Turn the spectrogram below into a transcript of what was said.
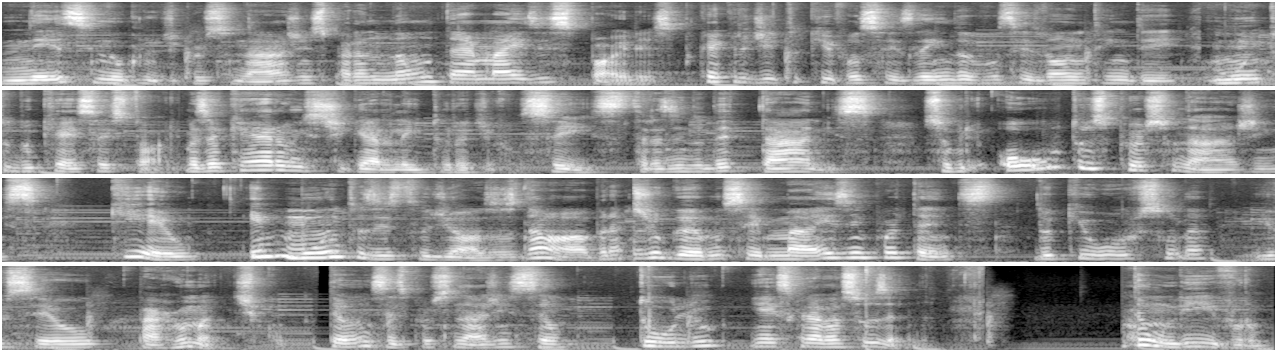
nesse núcleo de personagens para não dar mais spoilers, porque acredito que vocês lendo vocês vão entender muito do que é essa história. Mas eu quero instigar a leitura de vocês trazendo detalhes sobre outros personagens que eu e muitos estudiosos da obra julgamos ser mais importantes do que Úrsula e o seu par romântico. Então, esses personagens são Túlio e a escrava Susana. Então o livro,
